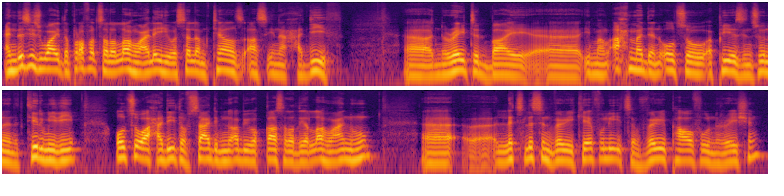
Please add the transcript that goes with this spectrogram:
And this is why the Prophet ﷺ tells us in a hadith uh, narrated by uh, Imam Ahmad and also appears in Sunan al-Tirmidhi, also a hadith of Sa'd ibn Abi Waqqas radiallahu anhu. Uh, uh, let's listen very carefully. It's a very powerful narration.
